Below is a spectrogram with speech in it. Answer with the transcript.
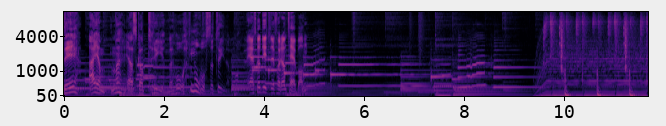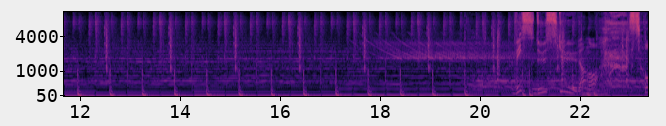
det er jentene jeg skal tryne mose trynet på. Jeg skal dytte det foran T-banen. Du skrur av nå, så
